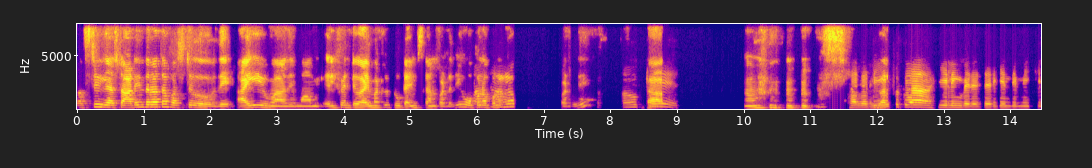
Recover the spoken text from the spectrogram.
ఫస్ట్ ఇక స్టార్ట్ అయిన తర్వాత ఫస్ట్ అదే ఐ అది మామూలు ఎలిఫెంట్ ఐ మట్లు టూ టైమ్స్ కనపడ్డది. Open open. లో ఓకే. చాలా డీప్గా హీలింగ్ జరిగింది మీకు.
